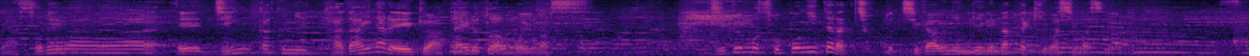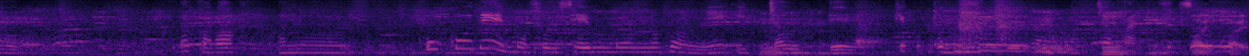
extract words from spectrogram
いやそれはえ人格に多大なる影響を与えるとは思います。自分もそこにいたらちょっと違う人間になった気はしますよ。うんそう。だからあの高校でもうそういう専門の方に行っちゃうって、結構特殊じゃない、うん普通、はいはいはい。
